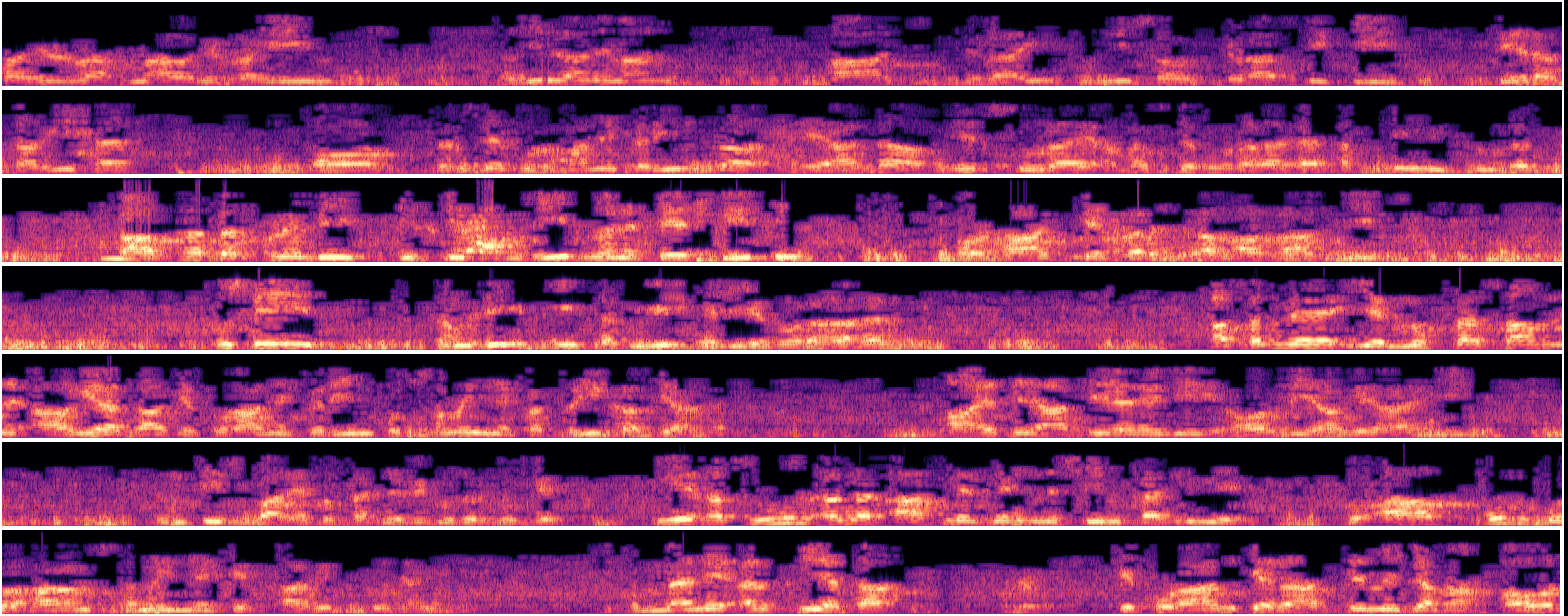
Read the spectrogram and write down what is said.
الرحمن الرحیم. عزیزہ نمان آج جولائی انیس سو چوراسی کی تیرہ تاریخ ہے اور درس قرآن کریم کا احاطہ پھر سورہ امد سے ہو رہا ہے۔ اپنی سورج آپ درس میں بھی جس کی تنظیم میں نے پیش کی تھی اور آج کے درس کا آغاز بھی اسی تنظیم کی تکمیل کے لیے ہو رہا ہے۔ اصل میں یہ نقطہ سامنے آ گیا تھا کہ قرآن کریم کو سمجھنے کا طریقہ کیا ہے۔ آیتیں آتی رہے گی اور بھی آگے آئیں گی۔ انتیس بارے تو پہلے بھی گزر چکے۔ یہ اصول اگر آپ نے ذہن نشین کر لیے تو آپ خود قرآن سمجھنے کے قابل ہو جائیں گے۔ تو میں نے عرض کیا تھا کہ قرآن کے راستے میں جہاں اور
